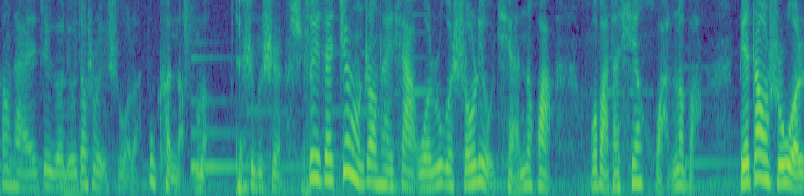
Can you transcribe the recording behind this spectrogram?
刚才这个刘教授也说了，不可能了，是不是？所以在这种状态下，我如果手里有钱的话，我把它先还了吧，别到时候我。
